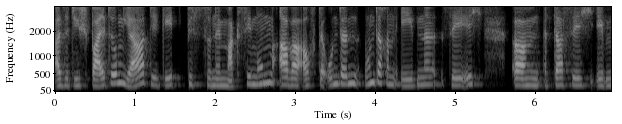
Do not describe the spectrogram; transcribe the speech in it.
Also die Spaltung, ja, die geht bis zu einem Maximum, aber auf der unteren, unteren Ebene sehe ich, ähm, dass sich eben,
